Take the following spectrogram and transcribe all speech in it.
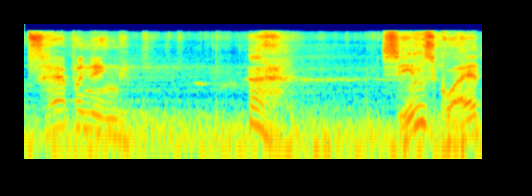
What's happening? Ah, seems quiet.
